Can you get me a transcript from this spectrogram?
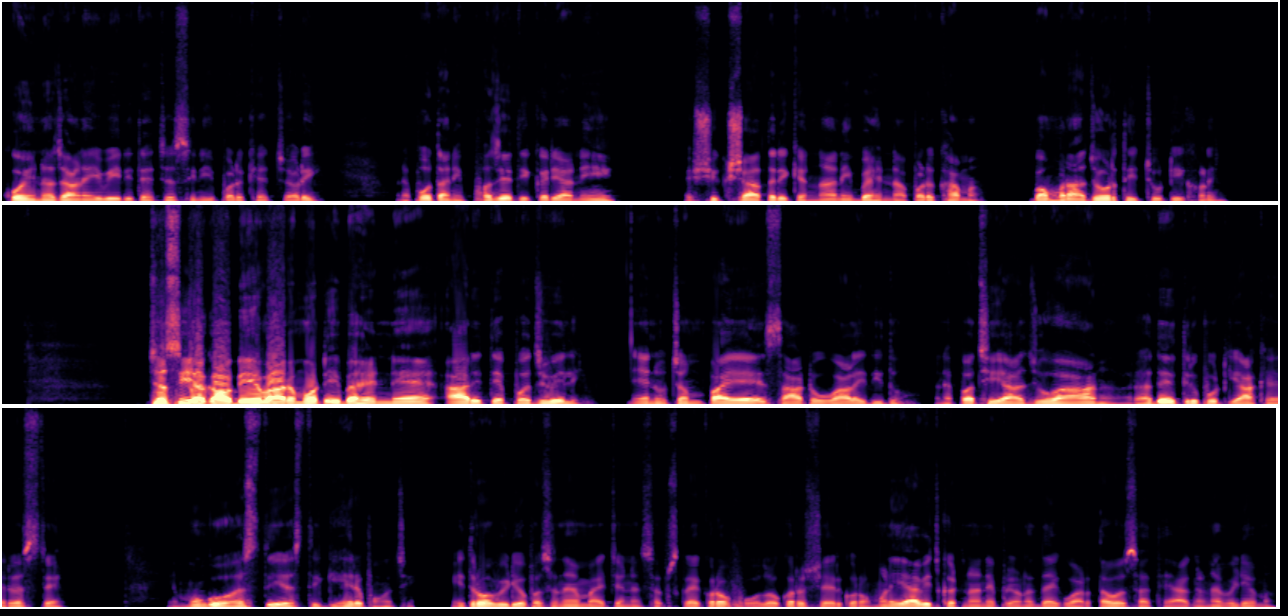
કોઈ ન જાણે એવી રીતે જસીની પડખે ચડી અને પોતાની ફજેતી કર્યાની શિક્ષા તરીકે નાની બહેનના પડખામાં બમણા જોરથી ચૂંટી ખણી. જસી અગાઉ બે વાર મોટી બહેનને આ રીતે પજવેલી. એનું ચંપાએ સાટું વાળી દીધું અને પછી આ જુવાન હૃદય ત્રિપુટી આખે રસ્તે એ મૂંગો હસતી હસતી ઘેર પહોંચી. મિત્રો, વીડિયો પસંદ આવે મારી ચેનલ સબસ્ક્રાઈબ કરો ફોલો કરો શેર કરો. મળી આવી જ ઘટનાને પ્રેરણાદાયક વાર્તાઓ સાથે આગળના વિડીયોમાં.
